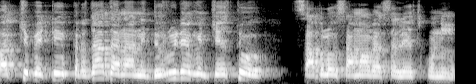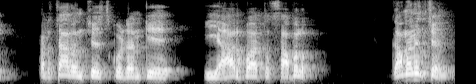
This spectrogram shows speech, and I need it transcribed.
ఖర్చు పెట్టి ప్రజాధనాన్ని దుర్వినియోగం చేస్తూ సభలు సమావేశాలు వేసుకొని ప్రచారం చేసుకోవడానికి ఈ ఆర్భాట సభలు. గమనించండి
